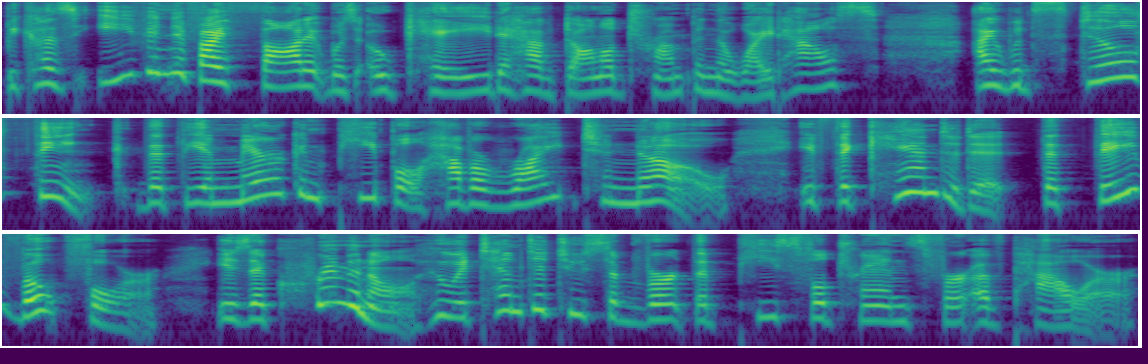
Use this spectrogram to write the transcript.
Because even if I thought it was okay to have Donald Trump in the White House, I would still think that the American people have a right to know if the candidate that they vote for is a criminal who attempted to subvert the peaceful transfer of power,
